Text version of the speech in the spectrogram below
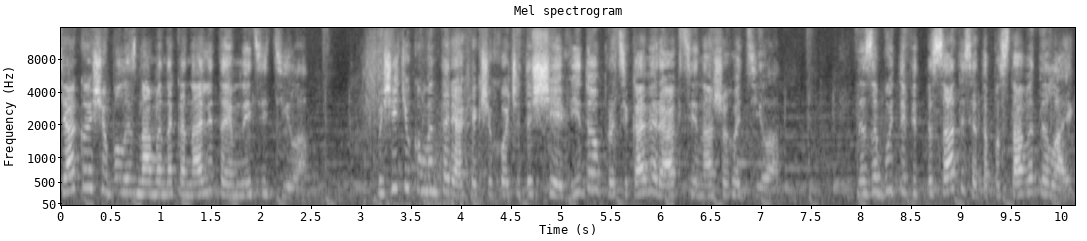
Дякую, що були з нами на каналі Таємниці тіла. Пишіть у коментарях, якщо хочете ще відео про цікаві реакції нашого тіла. Не забудьте підписатися та поставити лайк.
